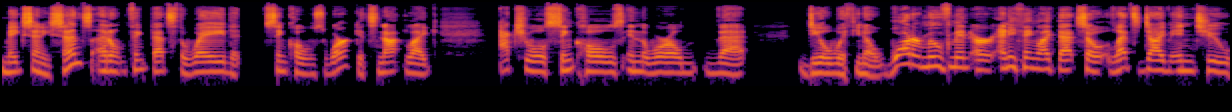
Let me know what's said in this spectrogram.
makes any sense. I don't think that's the way that sinkholes work. It's not like actual sinkholes in the world that deal with, you know, water movement or anything like that. So let's dive into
